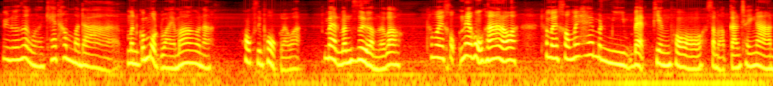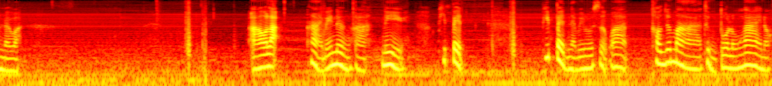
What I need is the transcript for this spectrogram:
ไม่รู้สึกว่าแค่ธรรมดา มันก็หมดไวมากเลยนะหกสิบหกแล้วอะแบตมันเสื่อมหรือเปล่าทำไมเขาเนี่ยหกห้าแล้วอะำไมเขาไม่ให้มันมีแบตเพียงพอสำหรับการใช้งานเลยวะ เอาละหายไปหนึ่งค่ะ นี่พี่เป็ด พี่เป็ดเนี่ยไม่รู้สึกว่าเขาจะมาถึงตัวเราง่ายเนาะ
